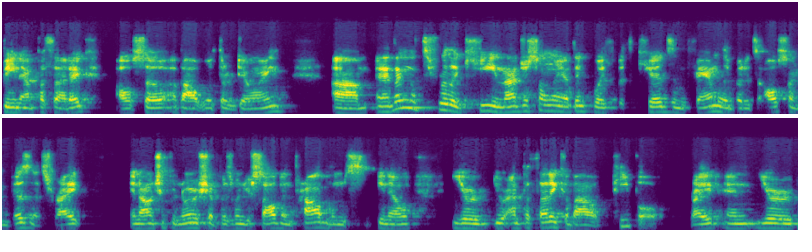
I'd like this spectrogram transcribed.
being empathetic also about what they're doing. Um, and i think that's really key not just only i think with with kids and family but it's also in business right? In entrepreneurship is when you're solving problems you know you're you're empathetic about people right? And you're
